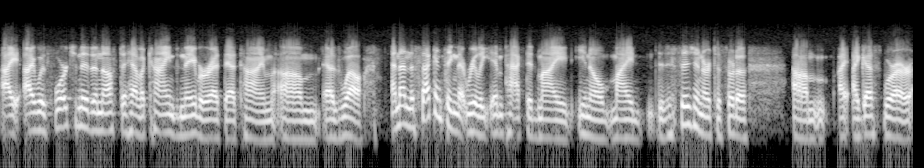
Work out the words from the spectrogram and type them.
I, I was fortunate enough to have a kind neighbor at that time um, as well. And then the second thing that really impacted my, you know, my decision, or to sort of, um, I, I guess where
